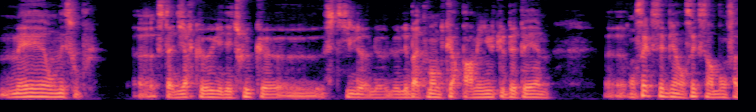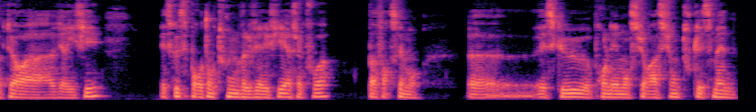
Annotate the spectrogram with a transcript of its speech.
mais on est souple. Euh, c'est-à-dire qu'il y a des trucs euh, style le, les battements de cœur par minute, le BPM. Euh, on sait que c'est bien, on sait que c'est un bon facteur à, vérifier. Est-ce que c'est pour autant que tout le monde va le vérifier à chaque fois? Pas forcément. Est-ce que prendre les mensurations toutes les semaines,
